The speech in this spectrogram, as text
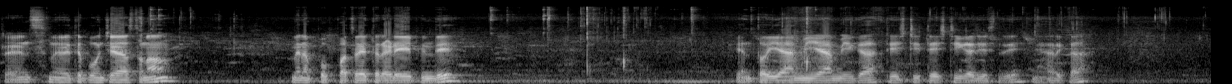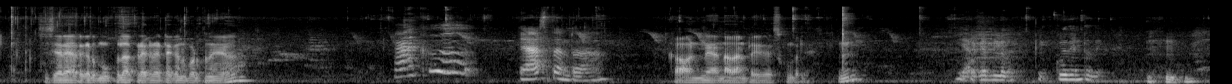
ఫ్రెండ్స్ మేమైతే భోజనం చేస్తున్నాం. మినపప్పు పచ్చడి అయితే రెడీ అయిపోయింది. ఎంతో యామీ యామీగా టేస్టీ టేస్టీగా చేసింది నిహారిక. చూసారా అరగడ ముక్కలు అక్కడక్కడ ఎట్ట కనపడుతున్నాయో? కావాలంటే నేను నా దాంట్లో వేసుకుంటలే ఉం? ఎరగడ్లు ఎక్కువ తింటుంది.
